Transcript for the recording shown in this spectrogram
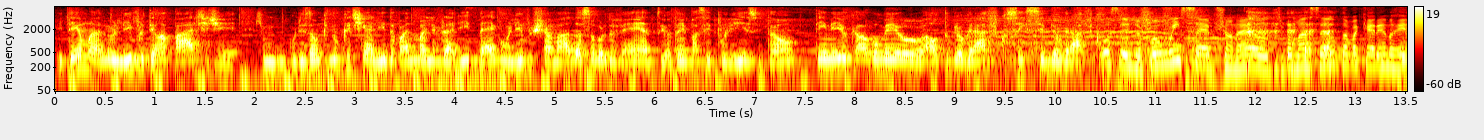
e tem uma, no livro tem uma parte de que um gurizão que nunca tinha lido vai numa livraria e pega um livro chamado A Sombra do Vento. E eu também passei por isso. Então, tem meio que algo meio autobiográfico sem ser biográfico. Ou seja, foi um Inception, né? O tipo, Marcelo tava querendo re-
